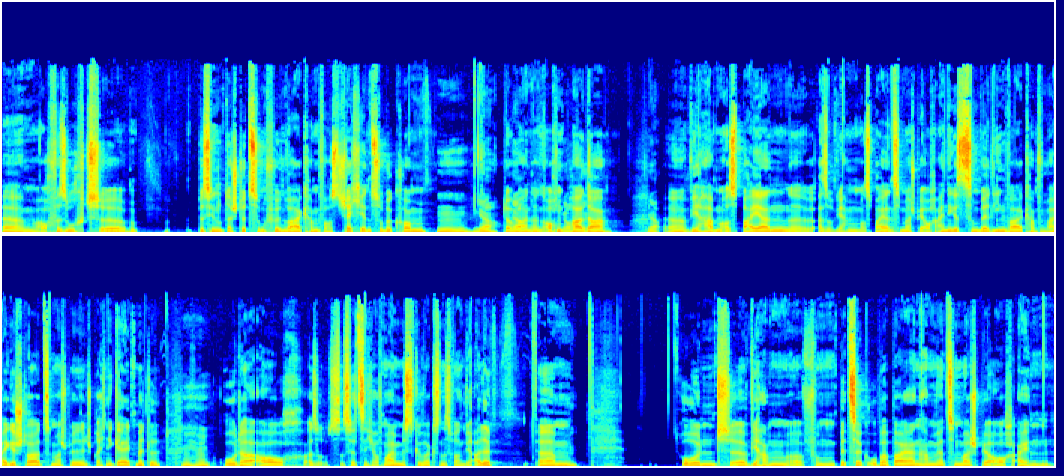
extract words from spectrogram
ähm, auch versucht, äh, bisschen Unterstützung für den Wahlkampf aus Tschechien zu bekommen. Mhm, ja. Da ja, waren dann auch ein paar auch da. Ja. Äh, wir haben aus Bayern, äh, also wir haben aus Bayern zum Beispiel auch einiges zum Berlin-Wahlkampf mhm. beigesteuert, zum Beispiel entsprechende Geldmittel mhm. oder auch, also es ist jetzt nicht auf meinem Mist gewachsen, das waren wir alle. Ähm, mhm. Und äh, wir haben äh, vom Bezirk Oberbayern haben wir zum Beispiel auch einen,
